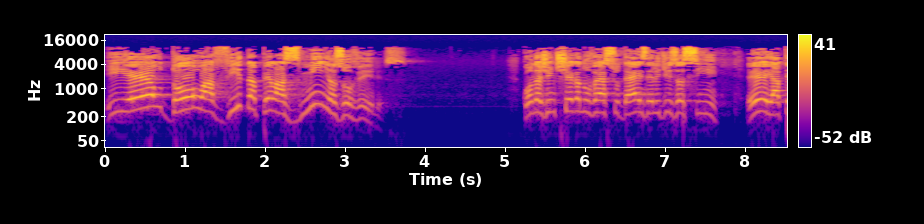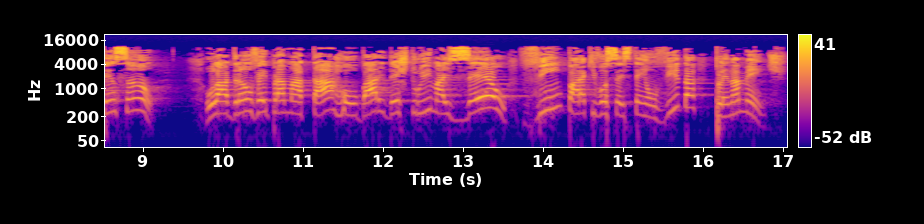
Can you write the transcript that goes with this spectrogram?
e eu dou a vida pelas minhas ovelhas. Quando a gente chega no verso 10, ele diz assim: Ei, atenção! O ladrão veio para matar, roubar e destruir, mas eu vim para que vocês tenham vida plenamente.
